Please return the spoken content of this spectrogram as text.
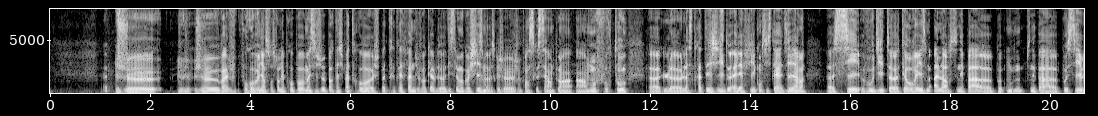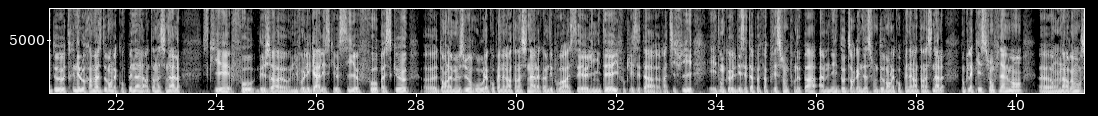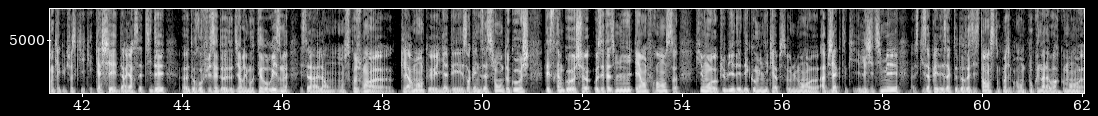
Je, je, bah, je- pour revenir sur, les propos, moi, si je partage pas trop, euh, je suis pas très très fan du vocable d'islamo-gauchisme parce que je, pense que c'est un peu un, mot fourre-tout. Euh, la stratégie de LFI consistait à dire euh, si vous dites terrorisme, alors ce n'est pas, ce n'est pas possible de traîner le Hamas devant la Cour pénale internationale. Ce qui est faux déjà euh, au niveau légal et ce qui est aussi euh, faux parce que euh, dans la mesure où la Cour pénale internationale a quand même des pouvoirs assez limités, il faut que les États ratifient et donc des États peuvent faire pression pour ne pas amener d'autres organisations devant la Cour pénale internationale. Donc la question finalement, euh, on a vraiment l'impression qu'il y a quelque chose qui, est caché derrière cette idée euh, de refuser de, dire les mots terrorisme. Et ça, là, on, se rejoint euh, clairement qu'il y a des organisations de gauche, d'extrême gauche aux États-Unis et en France qui ont publié des, communiqués absolument abjects qui légitimaient ce qu'ils appelaient des actes de résistance. Donc moi, j'ai vraiment beaucoup de mal à voir comment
